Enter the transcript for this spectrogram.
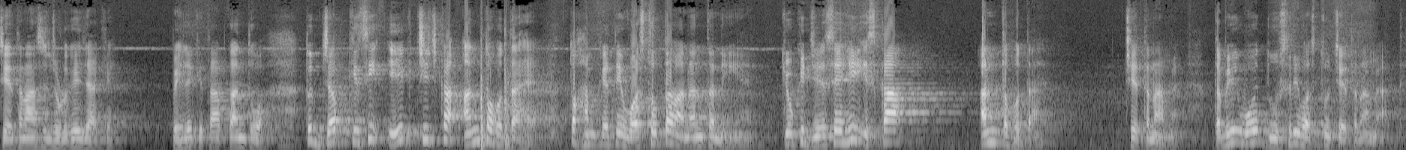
चेतना से जुड़ गई जाके। पहले किताब का अंत हुआ। तो जब किसी एक चीज़ का अंत होता है तो हम कहते हैं वस्तुतः अनंत नहीं है, क्योंकि जैसे ही इसका अंत होता है चेतना में, तभी वो दूसरी वस्तु चेतना में आती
